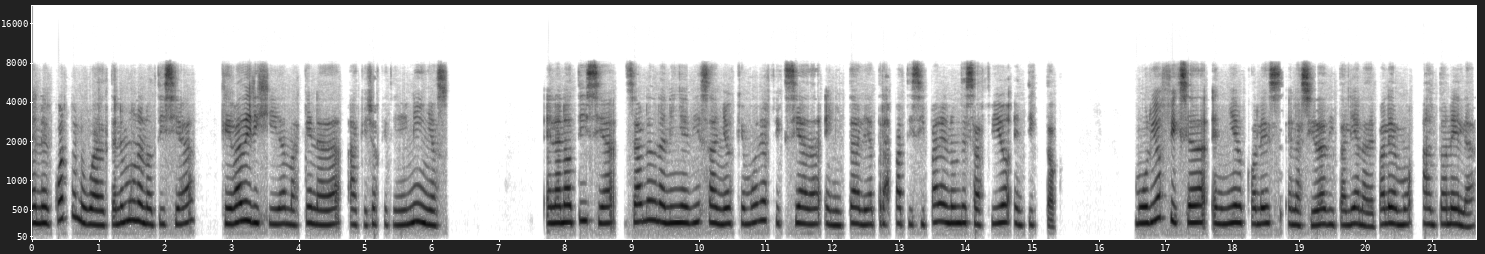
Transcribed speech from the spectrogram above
En el cuarto lugar tenemos una noticia que va dirigida más que nada a aquellos que tienen niños. En la noticia se habla de una niña de 10 años que muere asfixiada en Italia tras participar en un desafío en TikTok. Murió asfixiada el miércoles en la ciudad italiana de Palermo Antonella,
